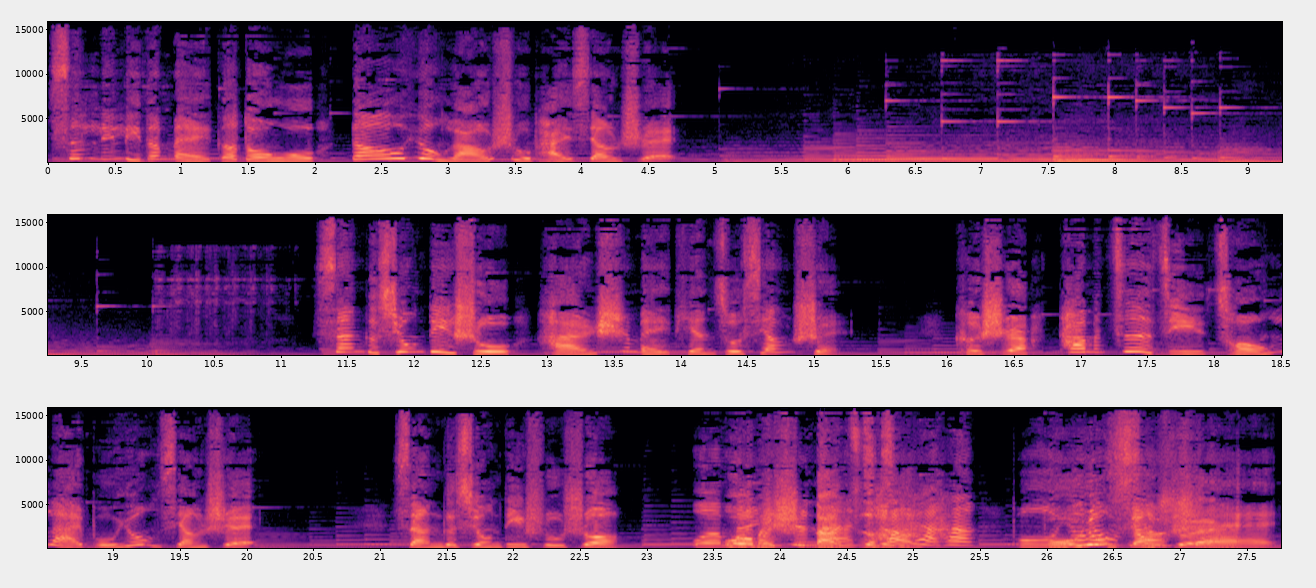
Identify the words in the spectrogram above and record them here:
森林里的每个动物都用老鼠牌香水。个兄弟鼠还是每天做香水，可是他们自己从来不用香水。三个兄弟鼠说：“我我们是男子汉，不用香水。”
